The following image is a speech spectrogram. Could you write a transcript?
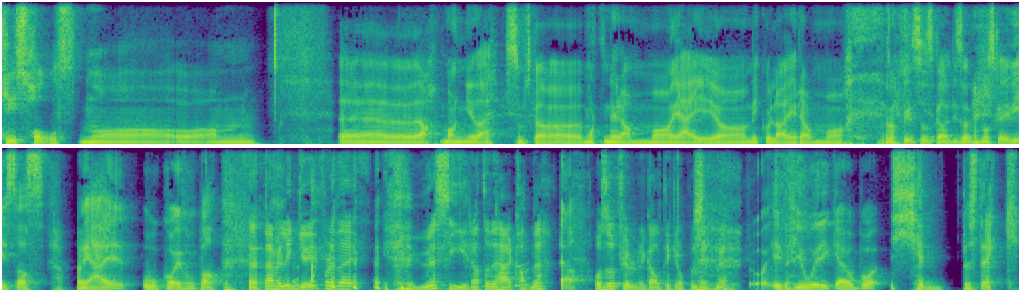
Chris Holsten og, og uh, ja, mange der som skal Morten Ramm og jeg og Nicolay Ramm og som skal liksom, Nå skal vi vise oss. Og jeg er ok i fotball. Det er veldig gøy, for det huet sier at det her kan jeg, ja. og så følger ikke alltid kroppen helt med. I fjor gikk jeg jo på kjempestrekk.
